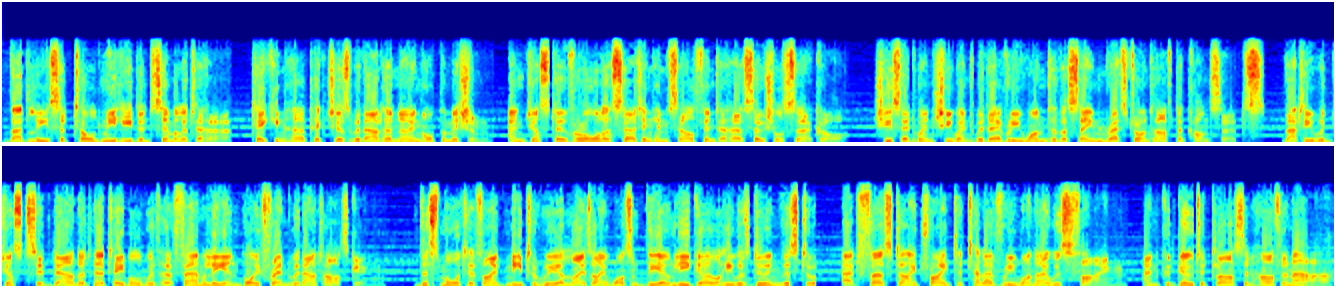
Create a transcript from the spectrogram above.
that Lisa told me he did similar to her, taking her pictures without her knowing or permission and just overall asserting himself into her social circle. She said when she went with everyone to the same restaurant after concerts, that he would just sit down at her table with her family and boyfriend without asking. This mortified me to realize I wasn't the only girl he was doing this to. At first I tried to tell everyone I was fine and could go to class in half an hour,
